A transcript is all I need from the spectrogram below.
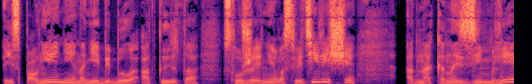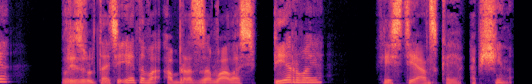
исполнение. На небе было открыто служение во святилище, однако на земле в результате этого образовалась первая христианская община.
